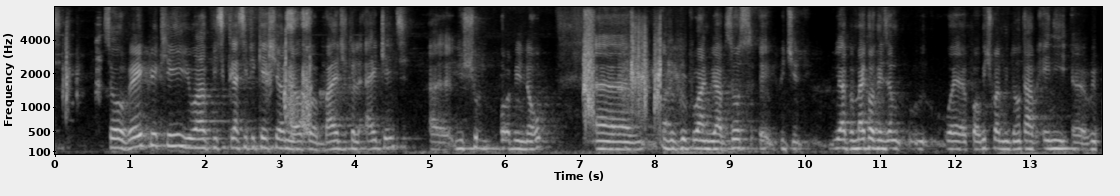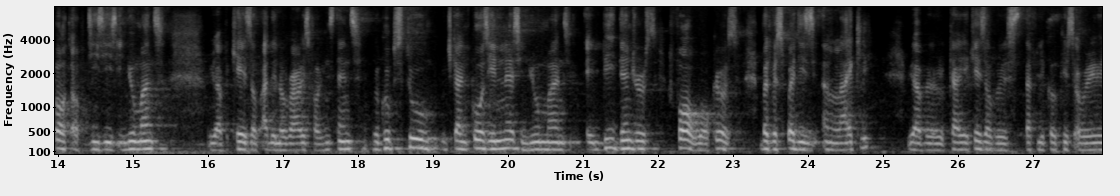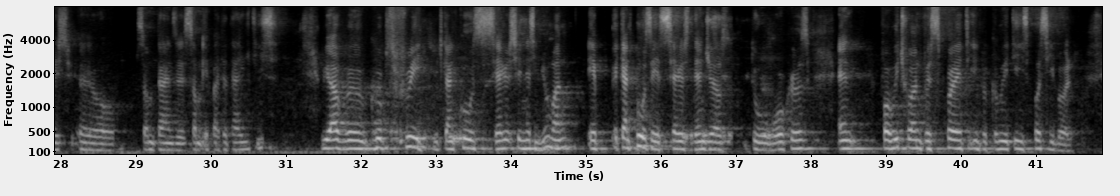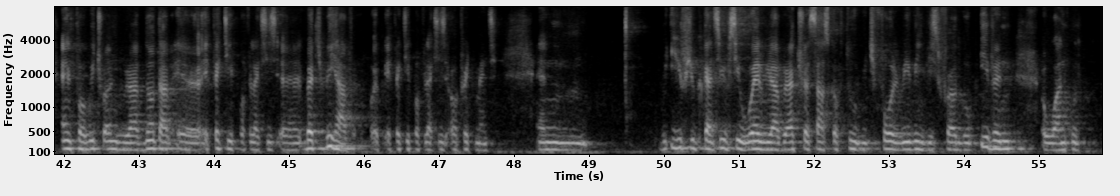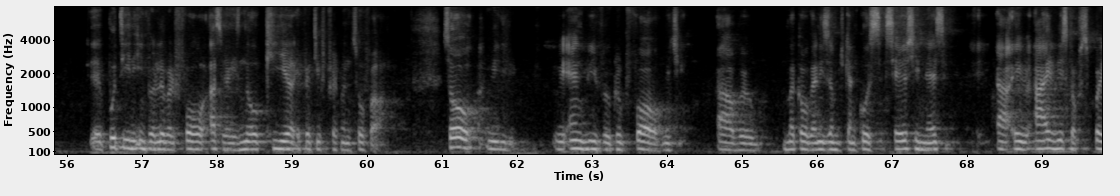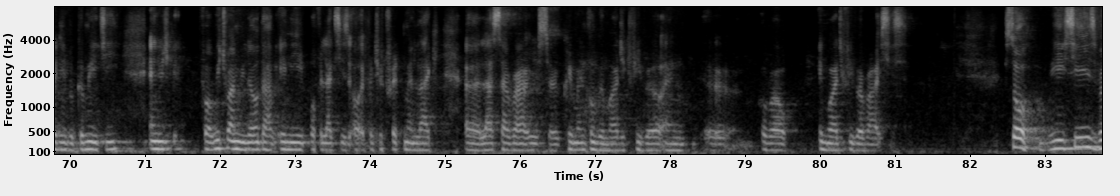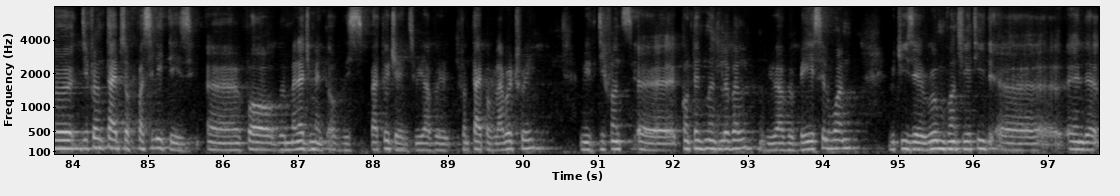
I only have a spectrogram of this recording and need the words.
So very quickly, you have this classification of biological agents. Uh, you should probably know. Um, in the group one, we have those uh, which we have a microorganism where for which one we don't have any uh, report of disease in humans. We have a case of adenovirus, for instance. The groups two, which can cause illness in humans and be dangerous for workers, but the spread is unlikely. We have a case of a Staphylococcus aureus, uh, or sometimes uh, some hepatitis. We have uh, groups three, which can cause serious illness in human. It, it can pose a serious danger to workers, and for which one the spread in the community is possible and for which one we have not have uh, effective prophylaxis, uh, but we have effective prophylaxis or treatment. And if you can see, see well, we have actual SARS-CoV-2 which fall within this third group, even one could uh, put in in the level four as there is no clear effective treatment so far. So we, we end with group four, which are the microorganisms which can cause serious illness, uh, a high risk of spread in the community, and which for which one we don't have any prophylaxis or effective treatment like uh, Lassa virus, uh, Crimean Congo hemorrhagic fever, and uh, overall hemorrhagic fever viruses. So this is the different types of facilities uh, for the management of these pathogens. We have a different type of laboratory with different uh, containment level. We have a basal one, which is a room ventilated uh, and uh,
